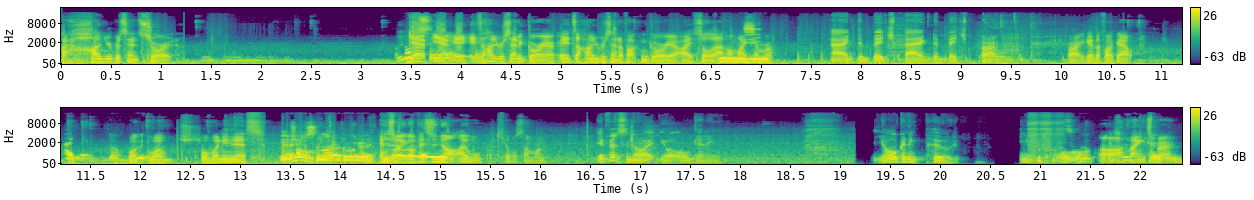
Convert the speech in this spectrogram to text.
I 100% saw it. I'm Yep, it, it's anything. 100% a Goryo. It's 100% a fucking Goryo. I saw that on my camera. Bag the bitch, bag the bitch. Alright. boom. Alright, get the fuck out. Hello, We're, we're, we're winning this. Maybe it's not a glory. And so, if it's not, I will kill someone. If it's not, you're all getting. You're all getting pooed. In your mouth. Oh, Oh, thanks, bro.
